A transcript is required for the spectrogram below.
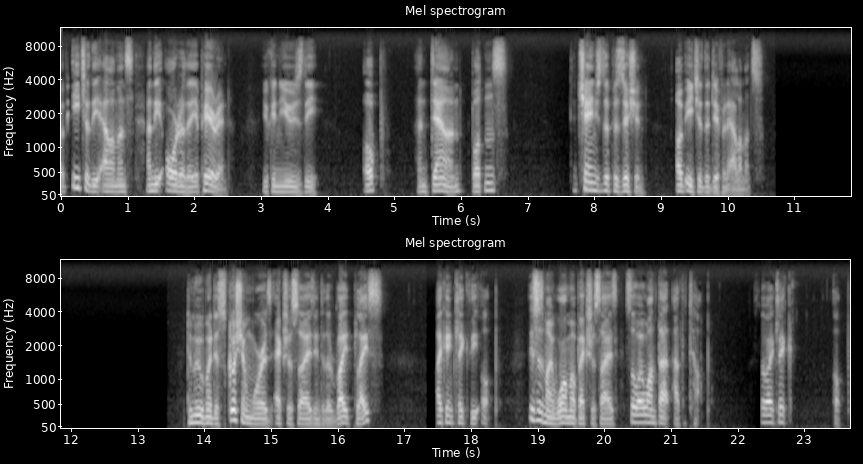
of each of the elements and the order they appear in. You can use the up and down buttons to change the position of each of the different elements. To move my discussion words exercise into the right place, I can click the up. This is my warm-up exercise, so I want that at the top. So I click up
